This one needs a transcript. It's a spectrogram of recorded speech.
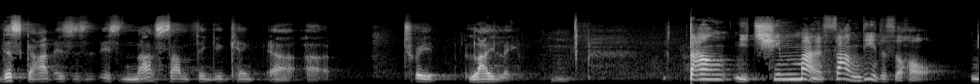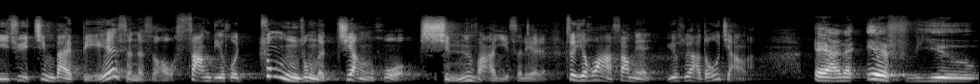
this God is is not something you can uh, uh, treat lightly. 当你轻慢上帝的时候， 你去敬拜别神的时候，上帝会重重的降祸刑罚以色列人。这些话上面约书亚都讲了。 And if you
